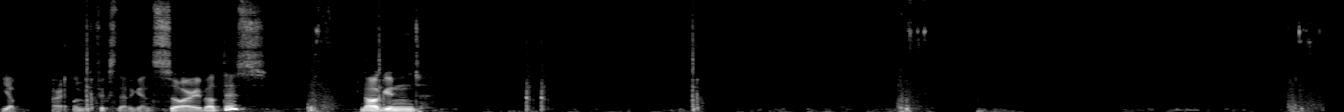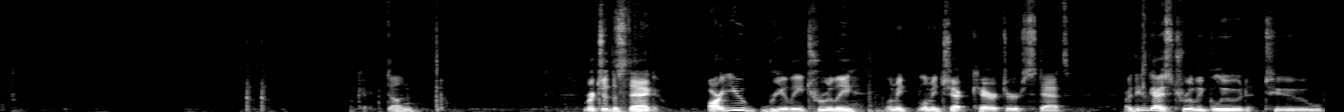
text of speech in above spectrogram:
Yep. All right, let me fix that again. Sorry about this. Noggined. Okay, done. Richard the Stag are you really truly let me let me check character stats. Are these guys truly glued to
